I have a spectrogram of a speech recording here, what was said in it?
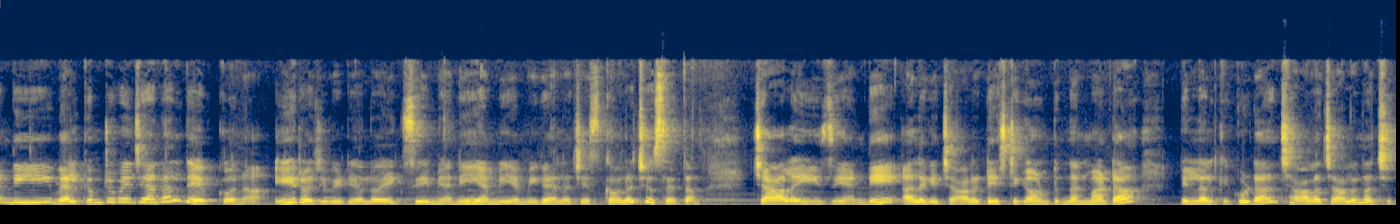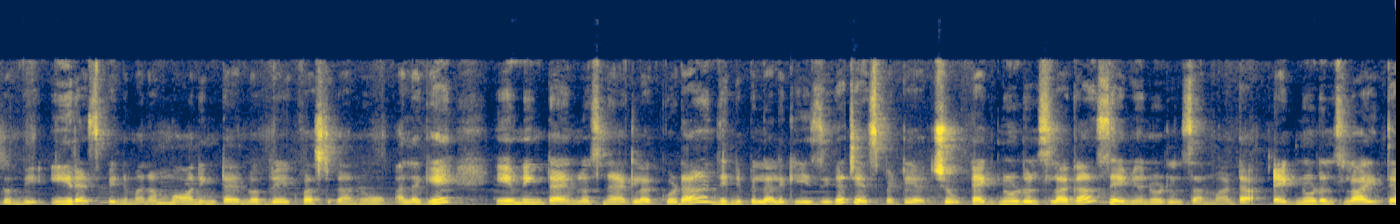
అండి. వెల్కమ్ టు మై ఛానల్ దేవ్కోన ఈ రోజు వీడియోలో ఎగ్ సేమియాని ఎమ్మి ఎమ్మిగా ఎలా చేసుకోవాలో చూసేద్దాం. చాలా ఈజీ అండి. అలాగే చాలా టేస్టీగా ఉంటుందన్నమాట. పిల్లలకి కూడా చాలా చాలా నచ్చుతుంది. ఈ రెసిపీని మనం మార్నింగ్ టైంలో బ్రేక్ఫాస్ట్ గాను అలాగే ఈవినింగ్ టైంలో స్నాక్ లాగా కూడా దీన్ని పిల్లలకి ఈజీగా చేసి పెట్టేయచ్చు. ఎగ్ నూడిల్స్ లాగా సేమియా నూడిల్స్ అనమాట ఎగ్ నూడిల్స్లో అయితే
